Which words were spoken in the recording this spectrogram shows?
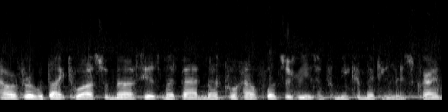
However, I would like to ask for mercy as my bad mental health was the reason for me committing this crime.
